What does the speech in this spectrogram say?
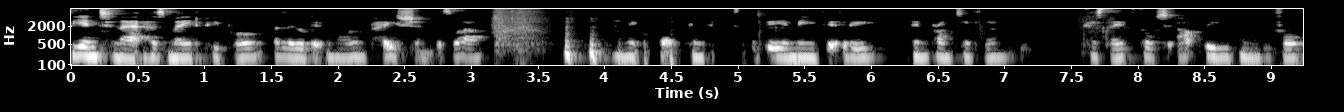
the internet has made people a little bit more impatient as well and expecting things to be immediately in front of them because they've thought it up the evening before.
